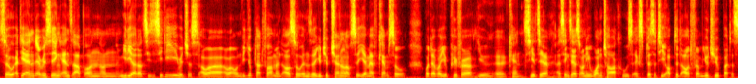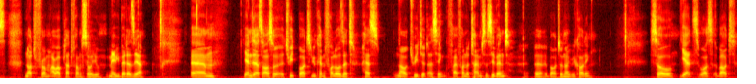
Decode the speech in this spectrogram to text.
so at the end, everything ends up on, on media.ccc.de, which is our, our own video platform, and also in the YouTube channel of the EMF camp. So whatever you prefer, you uh, can see it there. I think there's only one talk who's explicitly opted out from YouTube, but is not from our platform, so you maybe better there. Um, yeah, and there's also a tweet bot you can follow that has now tweeted, I think, 500 times this event uh, about a new recording. So yeah, it was about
